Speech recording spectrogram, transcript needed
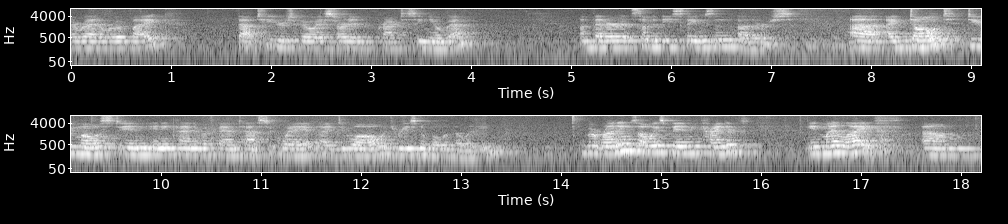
I ride a road bike. About two years ago, I started practicing yoga. I'm better at some of these things than others. Uh, I don't do most in any kind of a fantastic way, but I do all with reasonable ability. But running's always been kind of in my life. Um,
